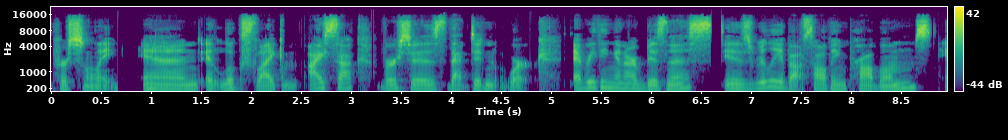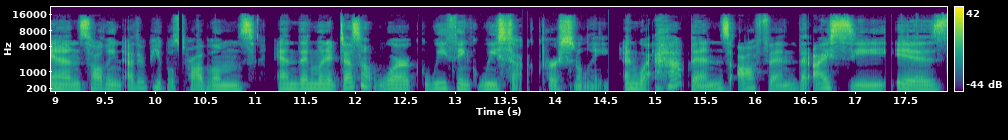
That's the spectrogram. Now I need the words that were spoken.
personally and it looks like I suck versus that didn't work. Everything in our business is really about solving problems and solving other people's problems. And then when it doesn't work, we think we suck personally. And what happens often that I see is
